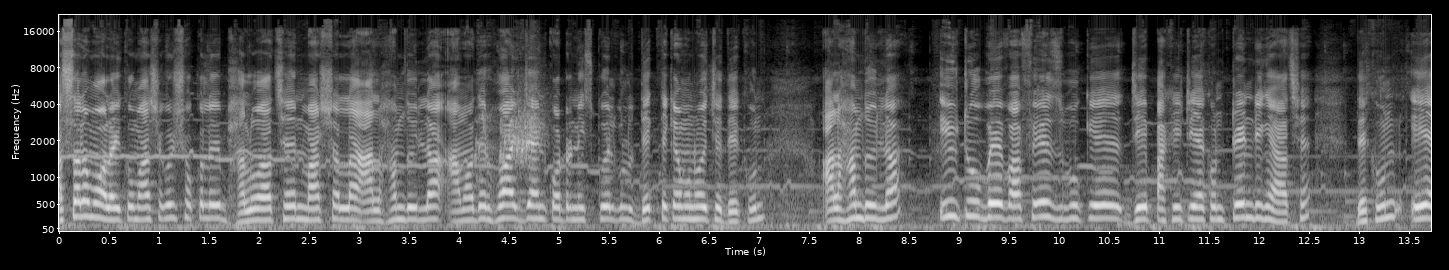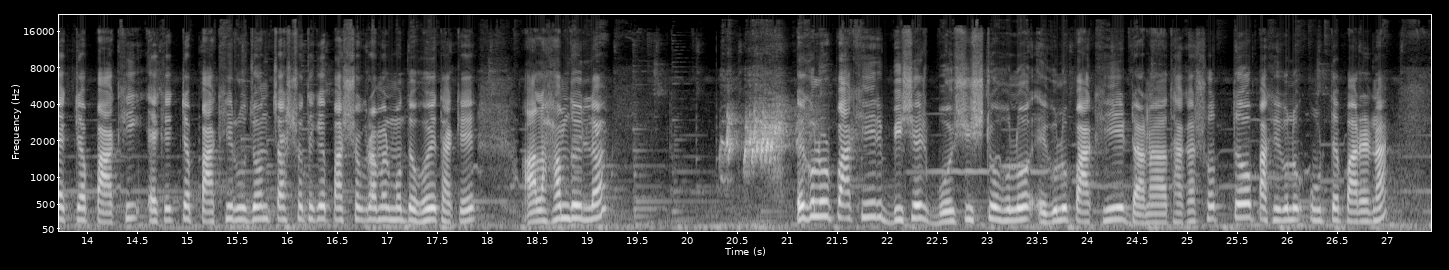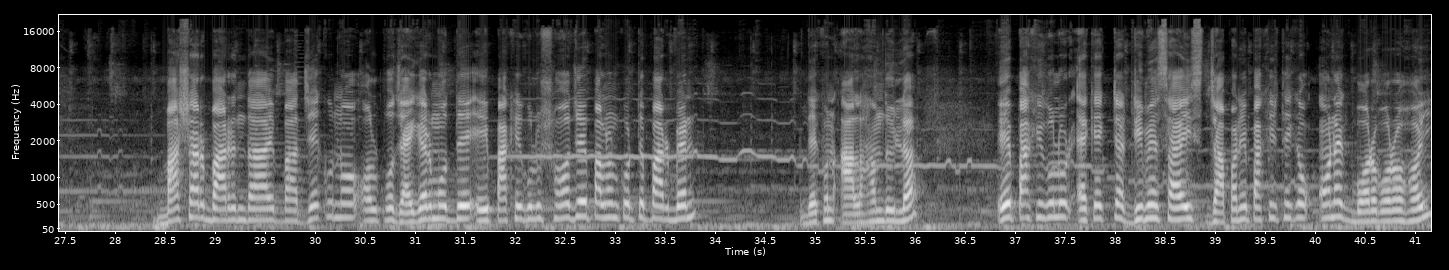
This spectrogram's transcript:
আসসালামু আলাইকুম। আশা করি সকলে ভালো আছেন। মার্শাল্লাহ আলহামদুলিল্লাহ। আমাদের হোয়াইট জাইন কটন স্কুয়েলগুলো দেখতে কেমন হয়েছে দেখুন। আলহামদুলিল্লাহ, ইউটিউবে বা ফেসবুকে যে পাখিটি এখন ট্রেন্ডিংয়ে আছে, দেখুন, এ একটা পাখি, এক একটা পাখির ওজন চারশো থেকে পাঁচশো গ্রামের মধ্যে হয়ে থাকে। আলহামদুলিল্লাহ, এগুলোর পাখির বিশেষ বৈশিষ্ট্য হলো, এগুলো পাখি ডানা থাকা সত্ত্বেও পাখিগুলো উঠতে পারে না। বাসার বারান্দায় বা যে কোনো অল্প জায়গার মধ্যে এই পাখিগুলো সহজেই পালন করতে পারবেন। দেখুন, আলহামদুলিল্লাহ। এই পাখিগুলোর এক একটা ডিমের সাইজ জাপানি পাখির থেকে অনেক বড় বড় হয়।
